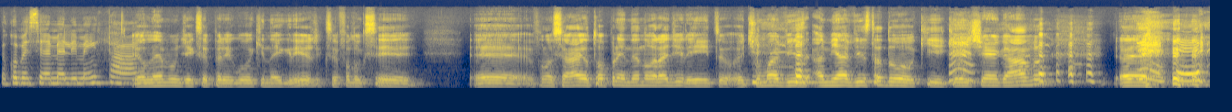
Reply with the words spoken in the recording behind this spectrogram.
eu comecei a me alimentar. Eu lembro um dia que você pregou aqui na igreja, que você falou que você é, falou assim, ah, eu tô aprendendo a orar direito. Eu, eu tinha uma vista, a minha vista do que, que eu enxergava, é, é.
